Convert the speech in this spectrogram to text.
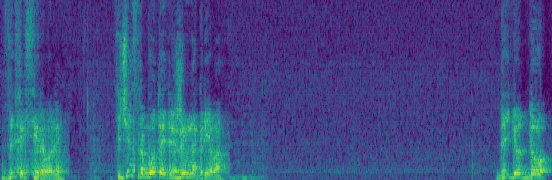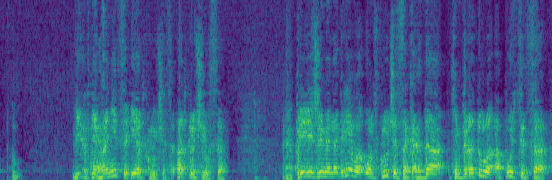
Зафиксировали. Сейчас работает режим нагрева. Дойдет до верхней границы и отключится. Отключился. Э, при режиме нагрева он включится, когда температура опустится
